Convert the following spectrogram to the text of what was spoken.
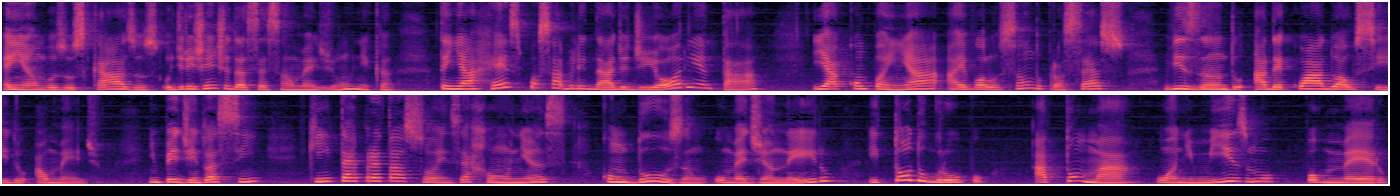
Em ambos os casos, o dirigente da sessão mediúnica tem a responsabilidade de orientar e acompanhar a evolução do processo, visando adequado auxílio ao médium, impedindo assim que interpretações errôneas conduzam o medianeiro e todo o grupo a tomar o animismo por mero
